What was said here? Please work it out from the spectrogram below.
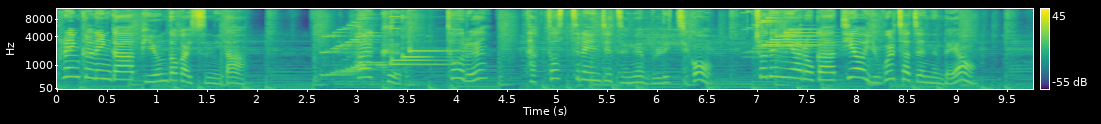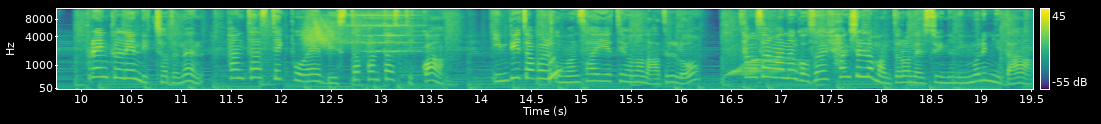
프랭클린과 비욘더가 있습니다. 헐크, 토르, 닥터 스트레인지 등을 물리치고 초딩 히어로가 tier 6을 차지했는데요. 프랭클린 리처드는 판타스틱 4의 미스터 판타스틱과 인비저블 오먼 사이에 태어난 아들로 상상하는 것을 현실로 만들어낼 수 있는 인물입니다.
